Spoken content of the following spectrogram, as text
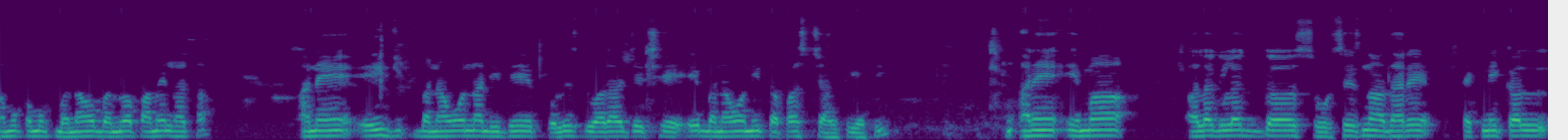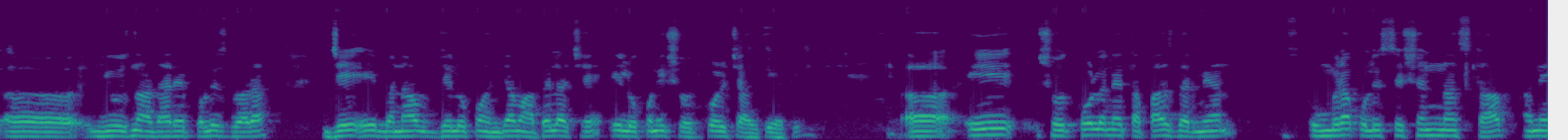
અમુક અમુક બનાવો બનવા પામેલ હતા. અને એ જ બનાવોના લીધે પોલીસ દ્વારા જે છે એ બનાવોની તપાસ ચાલતી હતી. અને એમાં અલગ અલગ સોર્સેસના આધારે ટેકનિકલ યુઝના આધારે પોલીસ દ્વારા જે એ બનાવ જે લોકો અંજામ આપેલા છે એ લોકોની શોધખોળ ચાલતી હતી. એ શોધખોળ અને તપાસ દરમિયાન ઉમરા પોલીસ સ્ટેશનના સ્ટાફ અને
